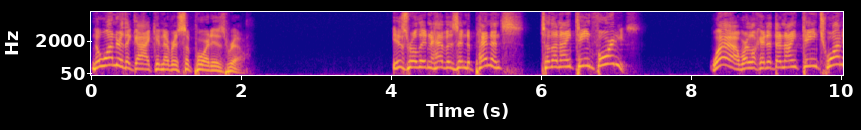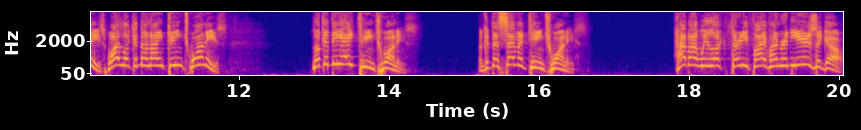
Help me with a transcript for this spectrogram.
No wonder the guy can never support Israel. Israel didn't have his independence till the 1940s. Well, we're looking at the 1920s. Why look at the 1920s? Look at the 1820s. Look at the 1720s. How about we look 3,500 years ago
